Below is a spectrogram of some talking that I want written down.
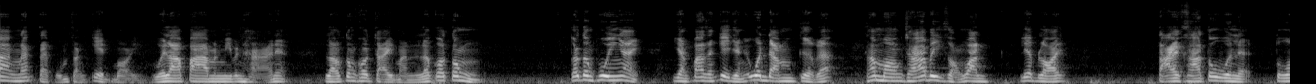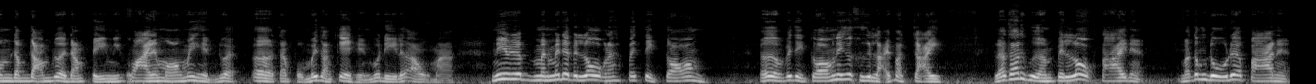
มากนัก แต่ผมสังเกตบ่อย เวลาปลามันมีปัญหาเนี่ย เราต้องเข้าใจมันแล้วก็ต้อง ก็ต้องพูดง่ายๆอย่างปลาสังเกตอย่างไอ้อ้วนดำเกือบแล้ว ถ้ามองช้าไปอีกสองวัน เรียบร้อย ตายคาตู้นั่นแหละตัวมันดำๆด้วยดำปีมีควายมองไม่เห็นด้วย เออ แต่ผมไม่สังเกตเห็นพอดีแล้วเอาออกมา นี่มันไม่ได้เป็นโรคนะ ไปติดกรอง เออ ไปติดกรองนี่ก็คือหลายปัจจัย แล้วถ้าเผื่อมันเป็นโรคตายเนี่ย มันต้องดูด้วยปลาเนี่ย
